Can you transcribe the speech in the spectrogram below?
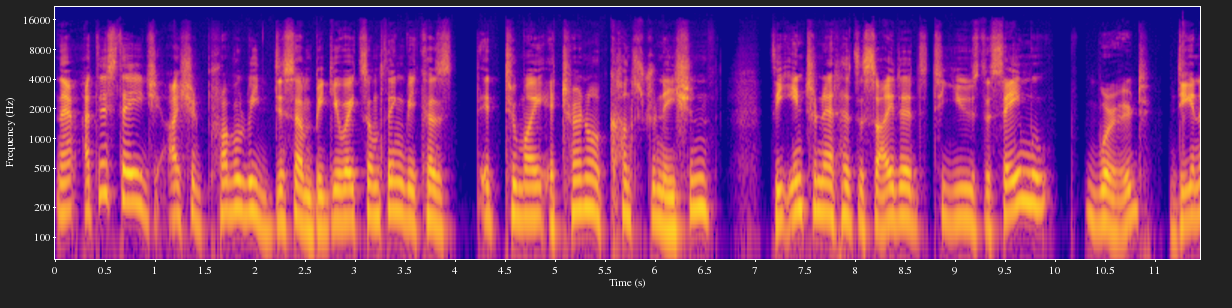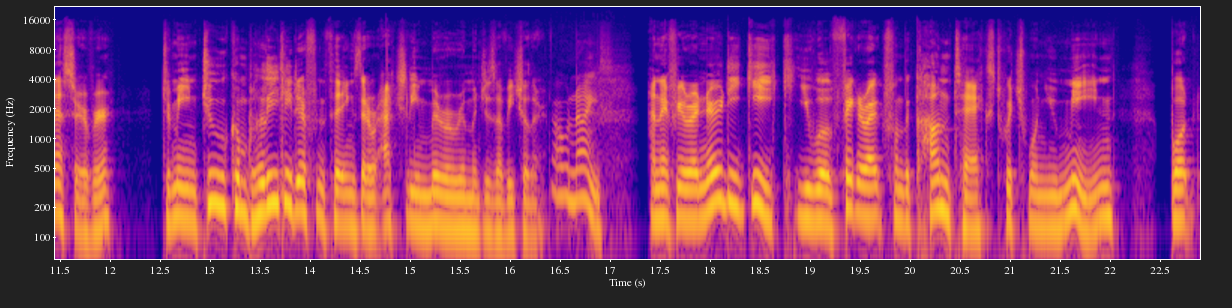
Now, at this stage, I should probably disambiguate something because, it, to my eternal consternation, the internet has decided to use the same word, DNS server, to mean two completely different things that are actually mirror images of each other. Oh, nice. And if you're a nerdy geek, you will figure out from the context which one you mean. But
